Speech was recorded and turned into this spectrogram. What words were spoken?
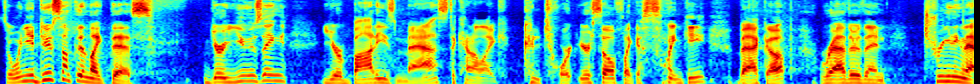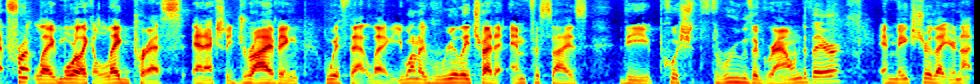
So when you do something like this, you're using your body's mass to kind of like contort yourself like a slinky back up rather than treating that front leg more like a leg press and actually driving with that leg. You want to really try to emphasize the push through the ground there and make sure that you're not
